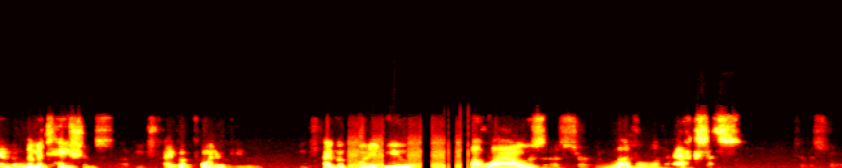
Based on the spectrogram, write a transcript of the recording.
and the limitations of each type of point of view. Each type of point of view allows a certain level of access to the story.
